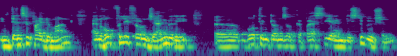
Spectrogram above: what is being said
intensify demand. And hopefully from January, both in terms of capacity and distribution,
